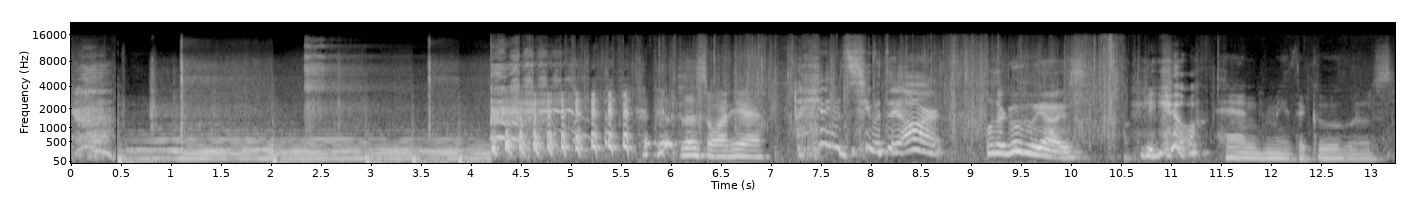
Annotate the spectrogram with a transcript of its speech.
this one here. I can't even see what they are. Oh, they're googly eyes. Here you go. Hand me the Googles.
